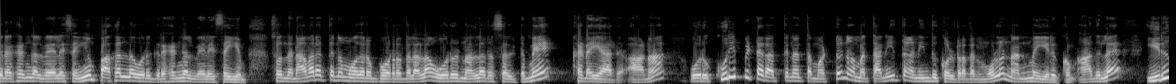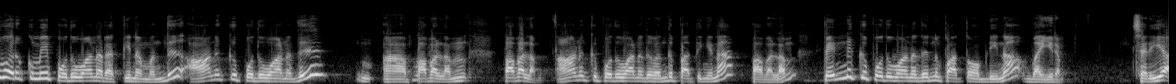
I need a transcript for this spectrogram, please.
கிரகங்கள் வேலை செய்யும் பகல்ல ஒரு கிரகங்கள் வேலை செய்யும். ஸோ இந்த நவரத்தின மோதிரம் போடுறதுலலாம் ஒரு நல்ல ரிசல்ட்டுமே கிடையாது. ஆனால் ஒரு குறிப்பிட்ட ரத்தினத்தை மட்டும் நம்ம தனித்து அணிந்து கொள்றதன் மூலம் நன்மை இருக்கும். அதுல இருவருக்குமே பொதுவான ரத்தினம் வந்து ஆணுக்கு பொதுவானது பவளம் பவளம். ஆணுக்கு பொதுவானது வந்து பார்த்தீங்கன்னா பவளம் பெண்ணுக்கு பொதுவானதுன்னு பார்த்தோம் அப்படின்னா வைரம். சரியா?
